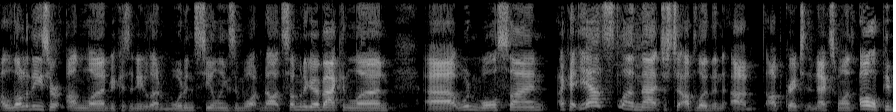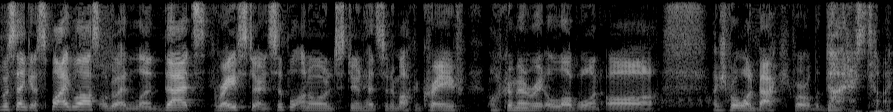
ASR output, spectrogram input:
A lot of these are unlearned because I need to learn wooden ceilings and whatnot. So I'm going to go back and learn uh, wooden wall sign. Okay, yeah, let's learn that just to upload the uh, upgrade to the next ones. Oh, people are saying get a spyglass. I'll go ahead and learn that. Gravestone, simple unowned stone headstone to mark a grave or commemorate a loved one. Oh. I should put one back where all the diners died.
